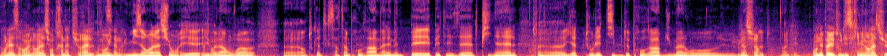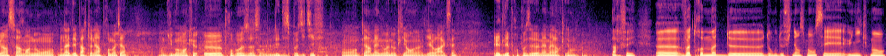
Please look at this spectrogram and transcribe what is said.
On laisse vraiment une relation très naturelle. Vraiment une, mise en relation. Et, voilà, on voit euh, euh, en tout cas certains programmes, LMNP, PTZ, Pinel. Euh, il y a tous les types de programmes, du Malraux. Bien sûr. On n'est pas du tout discriminant là-dessus. Hein. C'est vraiment, nous, on, a des partenaires promoteurs. Donc du moment que eux proposent les dispositifs, on permet, nous, à nos clients d'y avoir accès et de les proposer eux-mêmes à leurs clients. Parfait. votre mode de, donc, de financement, c'est uniquement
